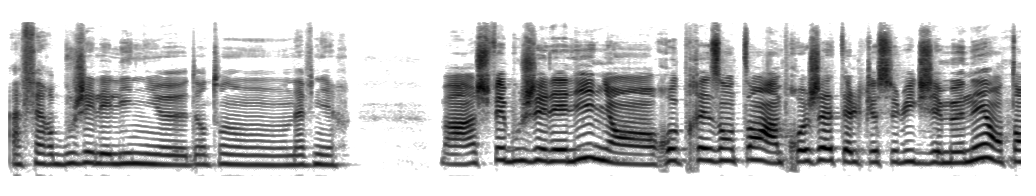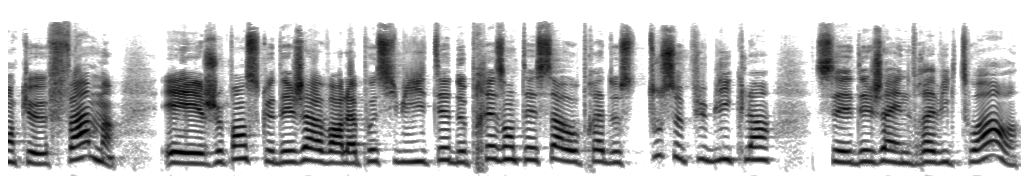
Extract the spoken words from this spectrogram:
à faire bouger les lignes euh, dans ton avenir? Ben, je fais bouger les lignes en représentant un projet tel que celui que j'ai mené en tant que femme. Et je pense que déjà avoir la possibilité de présenter ça auprès de tout ce public-là, c'est déjà une vraie victoire,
